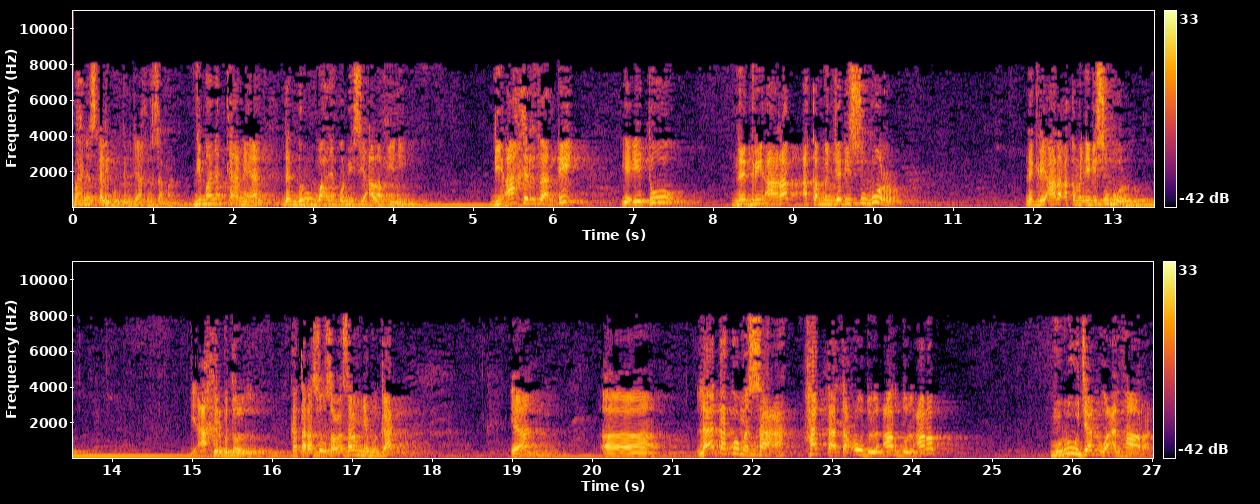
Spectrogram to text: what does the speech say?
Banyak sekali bukti-bukti akhir zaman. Di banyak keanehan dan berubahnya kondisi alam ini. Di akhir nanti yaitu negeri Arab akan menjadi subur. Negeri Arab akan menjadi subur. Di akhir betul kata Rasul SAW menyebutkan ya uh, la takum hatta ta'udul ardul Arab murujan wa anharan.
